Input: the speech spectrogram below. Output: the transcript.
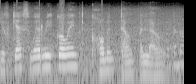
you've guessed where we're going, comment down below. Ito.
